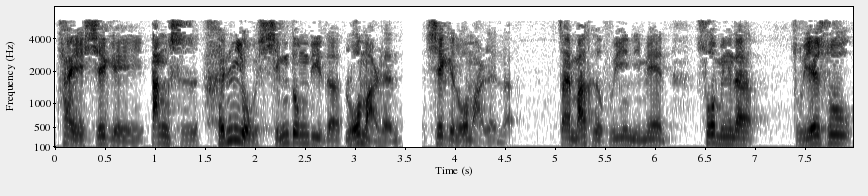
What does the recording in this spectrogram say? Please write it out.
他也写给当时很有行动力的罗马人，写给罗马人的。在马可福音里面说明了主耶稣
